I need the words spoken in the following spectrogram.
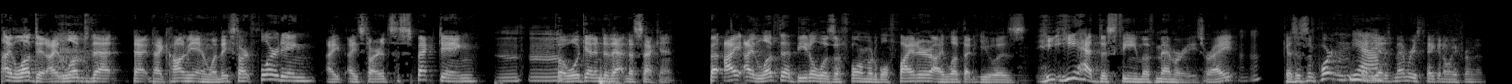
I loved it. I loved that that dichotomy. And when they start flirting, I, I started suspecting. But we'll get into that in a second. But I, I love that Beetle was a formidable fighter. I love that he was he he had this theme of memories, right? Because it's important that he had his memories taken away from him.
